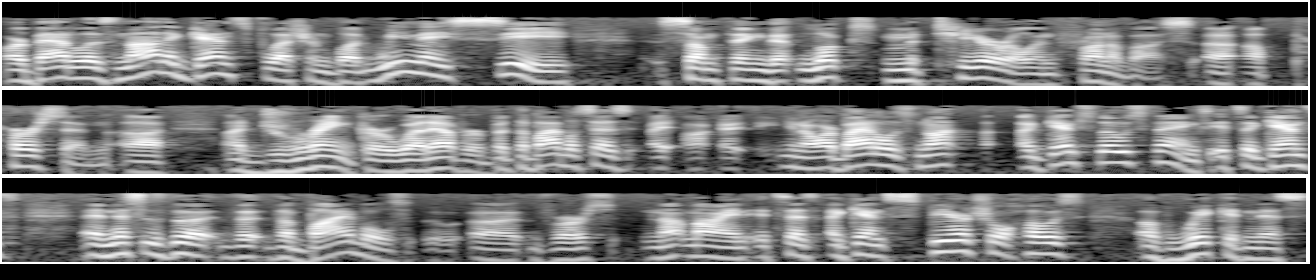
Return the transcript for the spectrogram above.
our battle is not against flesh and blood. We may see something that looks material in front of us, a, a person, a, a, drink, or whatever. But the Bible says, you know, our battle is not against those things. It's against, and this is the, the, the Bible's uh, verse, not mine. It says, against spiritual hosts of wickedness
